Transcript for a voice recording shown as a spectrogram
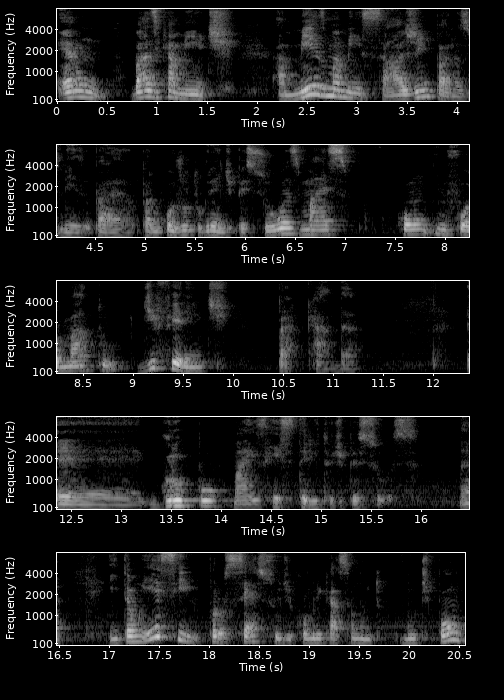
eram basicamente a mesma mensagem para, as mes para, para um conjunto grande de pessoas, mas com um formato diferente para cada é, grupo mais restrito de pessoas. Né? Então, esse processo de comunicação multipom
